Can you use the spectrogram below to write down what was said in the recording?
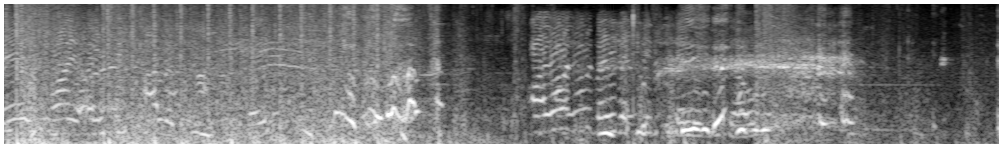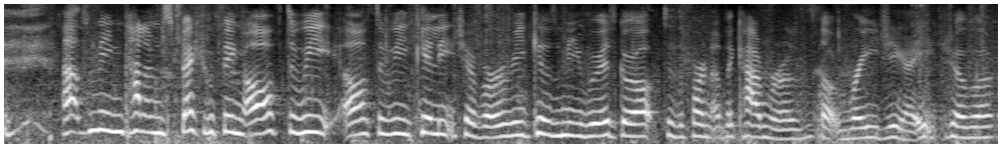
it's my only talent actually. That's me and Callum's special thing after we after we kill each other. If he kills me, we always go up to the front of the camera and start raging at each other.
